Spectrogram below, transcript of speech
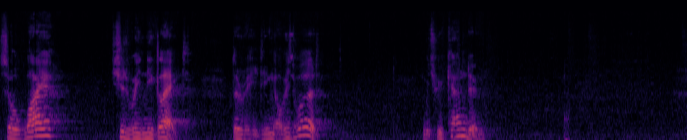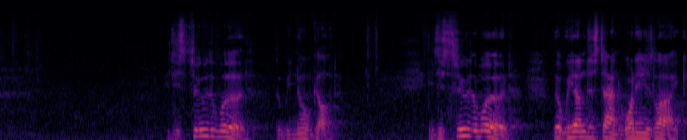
So why should we neglect the reading of his word? Which we can do. It is through the Word that we know God. It is through the Word that we understand what He is like.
